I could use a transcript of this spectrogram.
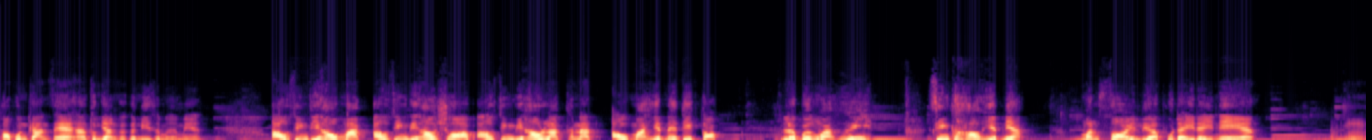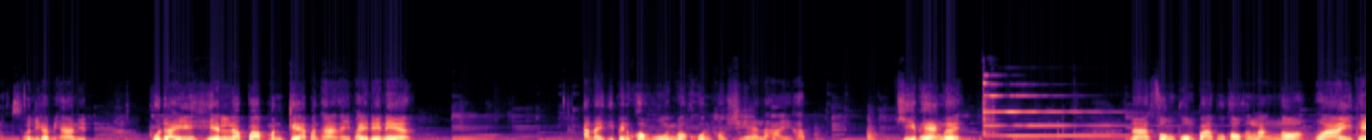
ขอบคุณการแท้ฮะทุกอย่างเกิดขึ้นดีเสมอแมนเอาสิ่งที่เฮามัก เอาสิ่งที่เฮาชอบ เอาสิ่งที่เฮารักถนัดเอามาเฮ็ดใน t ิ k t o k แล้วเบิ่งว่าเฮ้ยสิ่งที่เฮาเฮ็ดเนี่ย มันซอยเหลือผู้ใดใดแน่อืมสวัสดีครับพี่ฮาริตผู้ใดเห็นแล้วปั๊บมันแก้ปัญหาให้ไผใดแน่อันไหนที่เป็นความหูนบอกคนเขาแช่หลายครับ ขี่แพงเลยนะทรงผมปานภูเขาข้างหลังเนาะว้ายเท่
